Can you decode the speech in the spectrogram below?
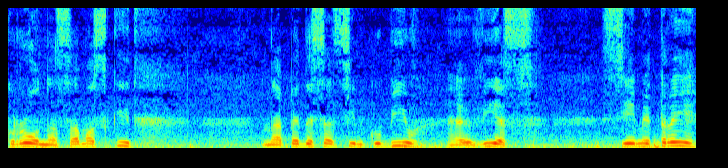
крона самоскид на 57 кубів, е, вес 7,3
